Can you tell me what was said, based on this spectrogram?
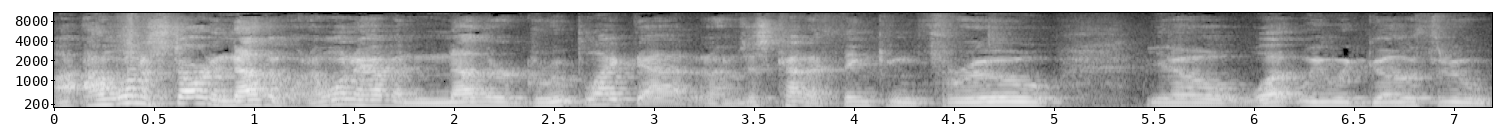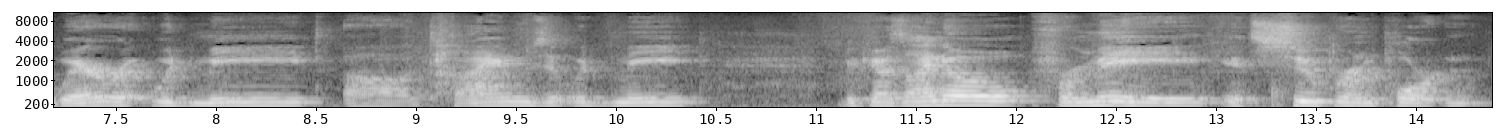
I, I want to start another one. I want to have another group like that. And I'm just kind of thinking through, you know, what we would go through, where it would meet, uh, times it would meet. Because I know for me, it's super important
